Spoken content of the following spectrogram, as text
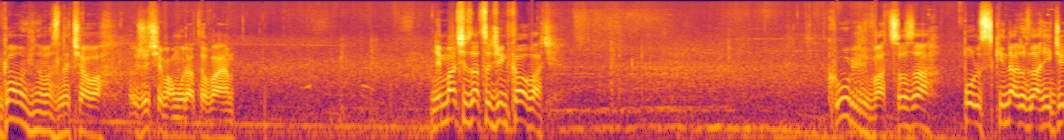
Gałąź na was leciała. Życie wam uratowałem. Nie macie za co dziękować. Kurwa, co za polski naród, a nie dzie...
